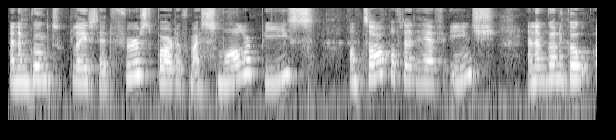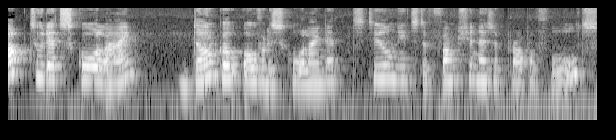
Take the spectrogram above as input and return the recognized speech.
And I'm going to place that first part of my smaller piece on top of that half inch and I'm going to go up to that score line. Don't go over the score line, that still needs to function as a proper fold.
